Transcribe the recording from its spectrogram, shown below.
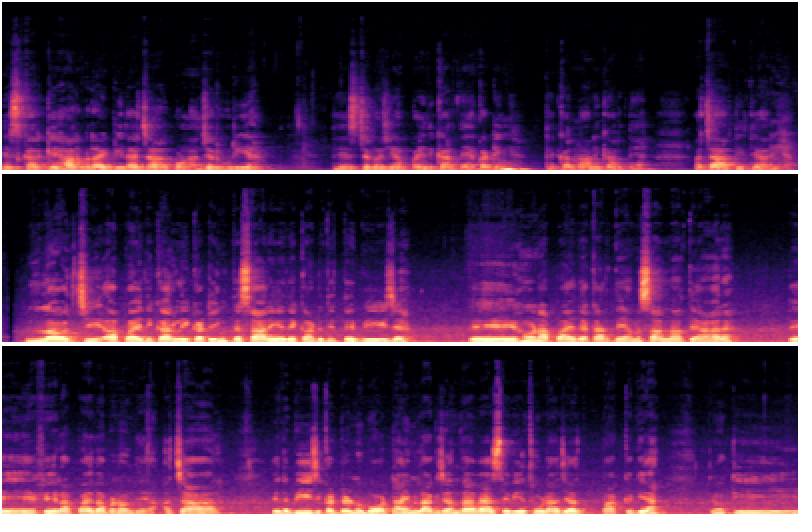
ਇਸ ਕਰਕੇ ਹਰ ਵੈਰਾਈਟੀ ਦਾ ਅਚਾਰ ਪਾਉਣਾ ਜ਼ਰੂਰੀ ਆ। ਤੇ ਇਸ ਚਲੋ ਜੀ ਆਪਾਂ ਇਹਦੀ ਕਰਦੇ ਆ ਕਟਿੰਗ ਤੇ ਕੱਲ ਨਾਲ ਹੀ ਕਰਦੇ ਆ ਅਚਾਰ ਦੀ ਤਿਆਰੀ। ਲਓ ਜੀ, ਆਪਾਂ ਇਹਦੀ ਕਰ ਲਈ ਕਟਿੰਗ ਤੇ ਸਾਰੇ ਇਹਦੇ ਕੱਢ ਦਿੱਤੇ ਬੀਜ। ਤੇ ਹੁਣ ਆਪਾਂ ਇਹਦਾ ਕਰਦੇ ਆ ਮਸਾਲਾ ਤਿਆਰ ਤੇ ਫਿਰ ਆਪਾਂ ਇਹਦਾ ਬਣਾਉਂਦੇ ਆ ਅਚਾਰ ਇਹਦੇ ਬੀਜ ਕੱਢਣ ਨੂੰ ਬਹੁਤ ਟਾਈਮ ਲੱਗ ਜਾਂਦਾ, ਵੈਸੇ ਵੀ ਇਹ ਥੋੜਾ ਜਿਹਾ ਪੱਕ ਗਿਆ ਕਿਉਂਕਿ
